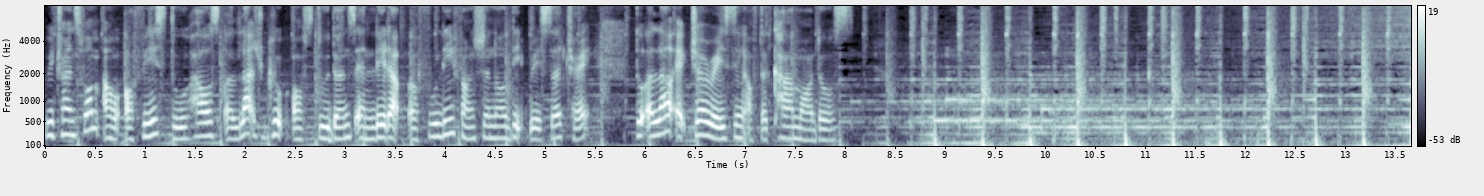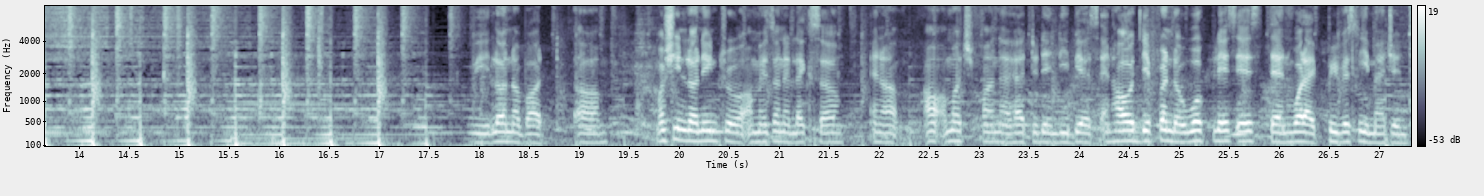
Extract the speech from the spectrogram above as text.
We transformed our office to house a large group of students and laid up a fully functional DeepRacer track to allow actual racing of the car models. We learn about um, machine learning through Amazon Alexa and uh, how much fun I had today in DBS and how different the workplace is than what I previously imagined.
